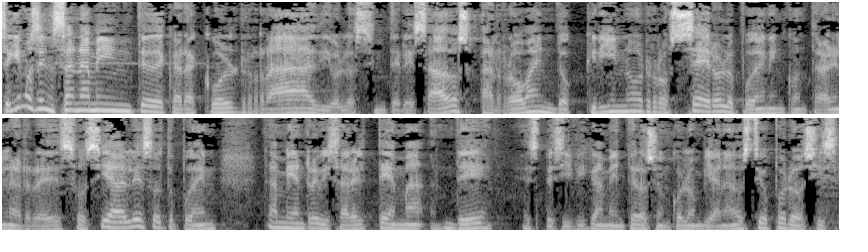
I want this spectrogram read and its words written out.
Seguimos en Sanamente de Caracol Radio. Los interesados, arroba endocrino rosero, lo pueden encontrar en las redes sociales o te pueden también revisar el tema de específicamente la Asociación Colombiana de Osteoporosis,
